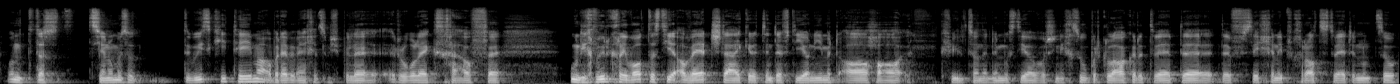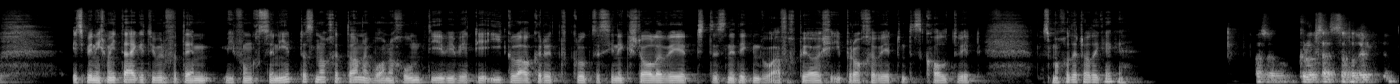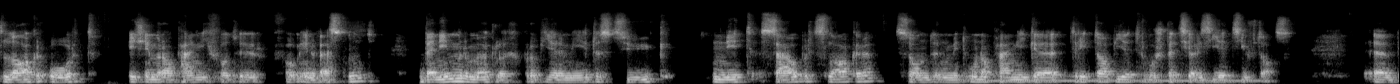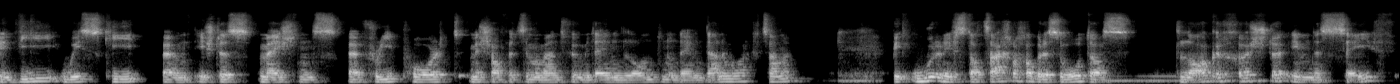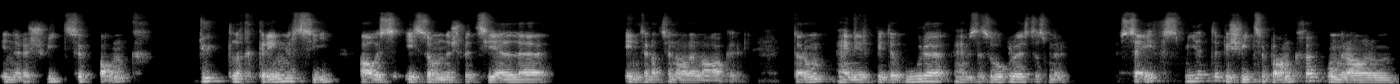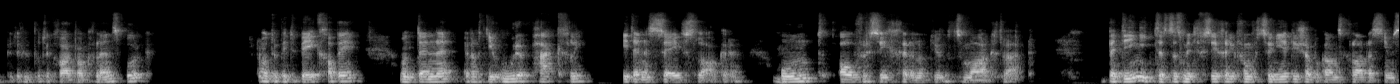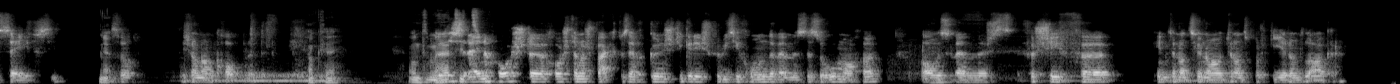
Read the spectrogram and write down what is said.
Und das ist ja nur so das Whisky-Thema, aber eben, wenn ich jetzt zum Beispiel eine Rolex kaufe und ich wirklich will, dass die an Wert steigern, dann dürfte die ja niemand anhaben gefühlt, sondern dann muss die ja wahrscheinlich super gelagert werden, darf sicher nicht verkratzt werden und so. Jetzt bin ich Miteigentümer von dem, wie funktioniert das nachher dann? Woher kommt die? Wie wird die eingelagert? Geschaut, dass sie nicht gestohlen wird, dass nicht irgendwo einfach bei euch eingebrochen wird und das geholt wird. Was macht ihr da dagegen? Also grundsätzlich, oder, der Lagerort ist immer abhängig von der, vom Investment. Wenn immer möglich, probieren wir das Zeug nicht selber zu lagern, sondern mit unabhängigen Drittanbietern, die spezialisiert sind auf das. Äh, bei Wein, Whisky ähm, ist das meistens äh, Freeport. Wir arbeiten jetzt im Moment viel mit einem in London und einem in Dänemark zusammen. Bei Uhren ist es tatsächlich aber so, dass die Lagerkosten in einem Safe in einer Schweizer Bank deutlich geringer sind als in so einem speziellen internationalen Lager. Darum haben wir bei den Uhren haben sie so gelöst, dass wir Safes mieten bei Schweizer Banken, unter anderem bei der Hypothekarbank Lenzburg oder bei der BKB und dann einfach die Uhrenpäckchen in diesen Safes lagern mhm. und auch versichern natürlich zum Marktwert. Bedingung, dass das mit der Versicherung funktioniert, ist aber ganz klar, dass sie im Safe sind. Ja. Also ist aneinander gekoppelt. Okay. Und man das ist reiner Kosten, Kostenaspekt, was einfach günstiger ist für unsere Kunden, wenn wir es so machen, als wenn wir es verschiffen, international transportieren und lagern.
